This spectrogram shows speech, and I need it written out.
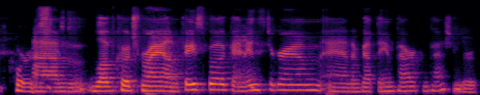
Of course. Um, Love Coach Mariah on Facebook and Instagram, and I've got the Empower Compassion group.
